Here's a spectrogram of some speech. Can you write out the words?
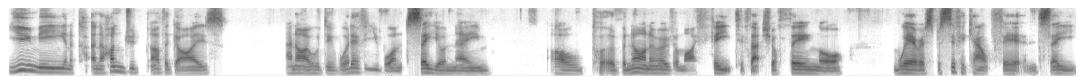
You, me, and a, and a hundred other guys, and I will do whatever you want. Say your name. I'll put a banana over my feet if that's your thing, or wear a specific outfit and say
